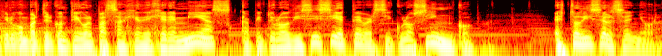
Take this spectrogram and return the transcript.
Quiero compartir contigo el pasaje de Jeremías, capítulo 17, versículo 5. Esto dice el Señor.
